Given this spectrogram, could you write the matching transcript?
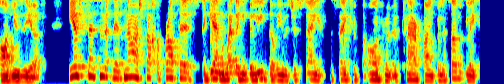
Argues Iyov. Iyov says, look, there's no hashgacha pratis. Again, whether he believed or he was just saying it for the sake of the argument of clarifying philosophically,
